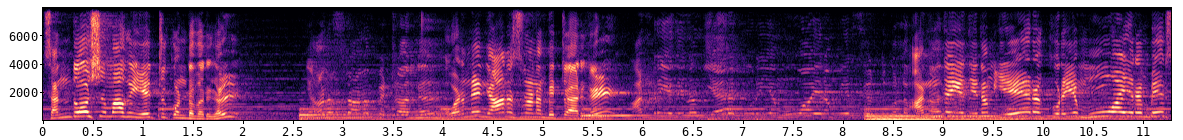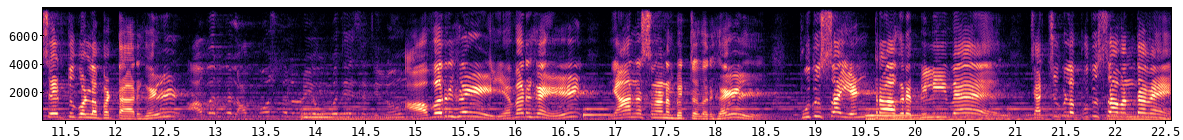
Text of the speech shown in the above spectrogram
சந்தோஷமாக ஏற்றுக்கொண்டவர்கள் ஞானஸ்நானம் பெற்றார்கள். உடனே ஞானஸ்நானம் பெற்றார்கள். அன்றைய தினம் ஏறக்குறைய மூவாயிரம் பேர் சேர்த்துக் கொள்ளப்பட்டார்கள். அன்றைய தினம் ஏறக்குறைய மூவாயிரம் பேர் சேர்த்துக் கொள்ளப்பட்டார்கள். அவர்கள் அப்போஸ்தலருடைய உபதேசத்திலும் அவர்கள் எவர்கள் ஞானஸ்நானம் பெற்றவர்கள்? புதுசா என்ட்ராகிற பிலீவர் சர்ச்சுக்குள்ள புதுசா வந்தவன்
